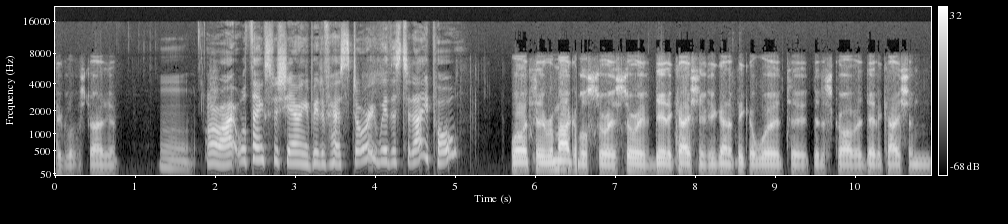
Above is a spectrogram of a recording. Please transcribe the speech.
people of Australia. Mm. All right. Well, thanks for sharing a bit of her story with us today, Paul. Well, it's a remarkable story, a story of dedication. If you're going to pick a word to, to describe a dedication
